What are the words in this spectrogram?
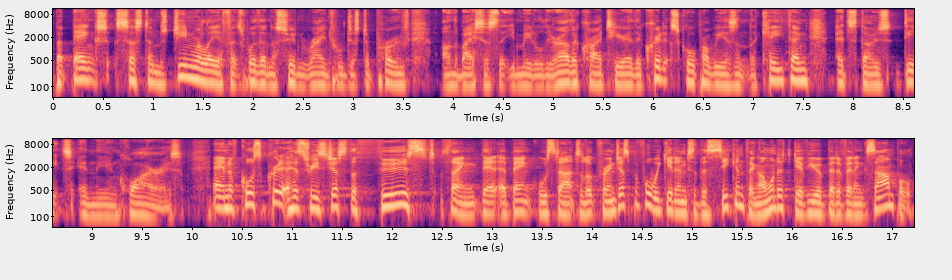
But banks' systems generally, if it's within a certain range, will just approve on the basis that you meet all their other criteria. The credit score probably isn't the key thing, it's those debts and the inquiries. And of course, credit history is just the first thing that a bank will start to look for. And just before we get into the second thing, I wanted to give you a bit of an example.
